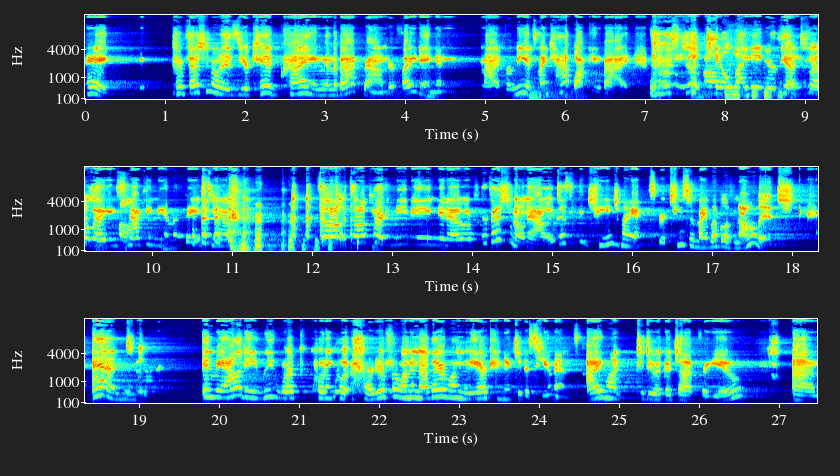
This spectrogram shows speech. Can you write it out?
Hey, professional is your kid crying in the background or fighting and my for me it's my cat walking by. And we're still tail wagging your yeah tail wagging smacking me in the face you know? It's all it's all part of me being you know a professional now. It doesn't change my expertise or my level of knowledge. And in reality we work quote unquote harder for one another when we are connected as humans. I want to do a good job for you um,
